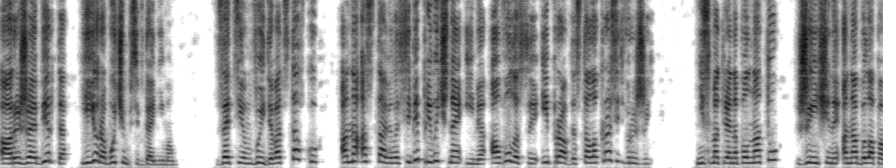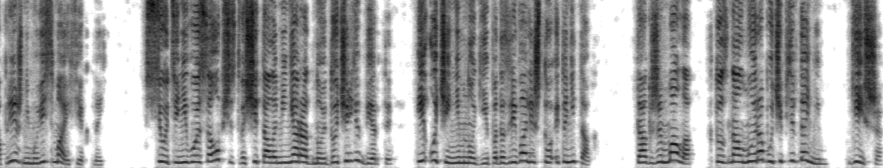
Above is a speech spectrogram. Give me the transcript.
а рыжая Берта – ее рабочим псевдонимом. Затем, выйдя в отставку, она оставила себе привычное имя, а волосы и правда стала красить в рыжий. Несмотря на полноту, женщиной она была по-прежнему весьма эффектной. Все теневое сообщество считало меня родной дочерью Берты, и очень немногие подозревали, что это не так. Также мало кто знал мой рабочий псевдоним – Гейша.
